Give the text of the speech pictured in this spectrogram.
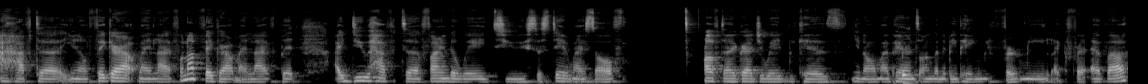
I have to, you know, figure out my life, well, not figure out my life, but I do have to find a way to sustain myself after I graduate because you know my parents aren't going to be paying me for me like forever.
